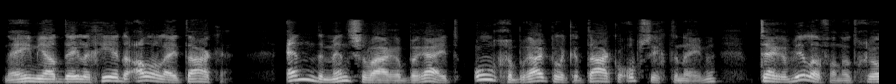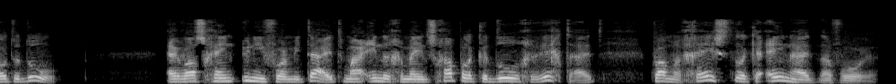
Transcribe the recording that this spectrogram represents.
Nehemia delegeerde allerlei taken en de mensen waren bereid ongebruikelijke taken op zich te nemen ter wille van het grote doel. Er was geen uniformiteit, maar in de gemeenschappelijke doelgerichtheid kwam een geestelijke eenheid naar voren.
